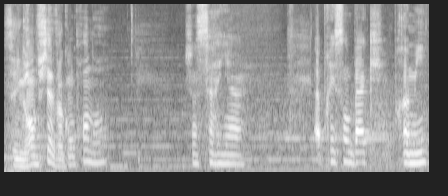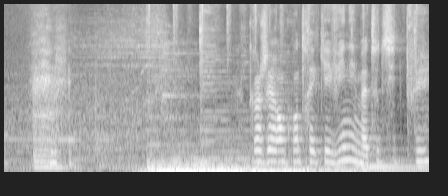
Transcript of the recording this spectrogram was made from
C'est une grande fille, elle va comprendre, hein? J'en sais rien. Après son bac, promis. Quand j'ai rencontré Kevin, il m'a tout de suite plu.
